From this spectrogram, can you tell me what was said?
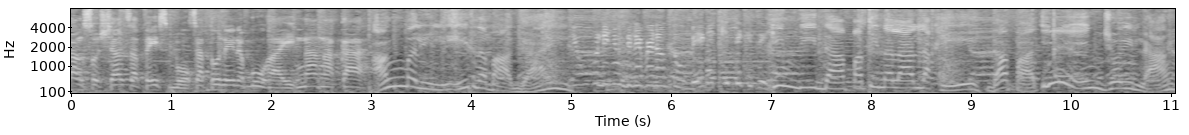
Kang sosyal sa Facebook, sa tunay na buhay, nganga ka. Ang maliliit na bagay. Yung huli yung deliver ng tubig, kiti-kiti. Hindi dapat inalalaki. Dapat ini-enjoy lang.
